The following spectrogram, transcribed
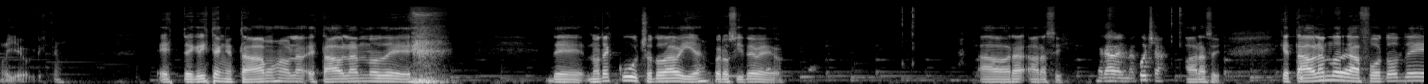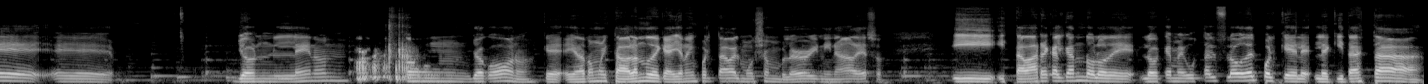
Oye, Cristian. Este, Cristian, estábamos hablando, estaba hablando de, de. No te escucho todavía, pero sí te veo. Ahora, ahora sí. Mira, a ver, ¿me escucha? Ahora sí. Que estaba hablando de las fotos de. Eh, John Lennon con Yoko Ono, que ella estaba hablando de que a ella no importaba el motion blur ni nada de eso. Y, estaba recalcando lo de lo que me gusta el flow de él porque le, quita esta,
